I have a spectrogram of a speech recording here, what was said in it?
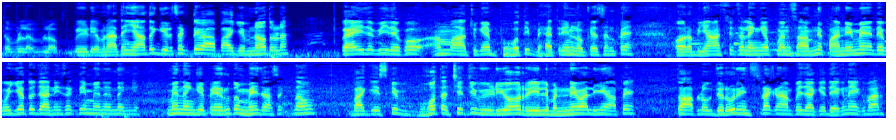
तो वीडियो बनाते हैं। यहाँ तो गिर सकते हो आप, आगे बनाओ थोड़ा। गाइस, अभी देखो, हम आ चुके हैं बहुत ही बेहतरीन लोकेशन पे और अब यहाँ से चलेंगे अपन सामने पानी में। देखो, ये तो जा नहीं सकती मैंने नंगे, मैं नंगे पैर तो मैं जा सकता हूँ। बाकी इसकी बहुत अच्छी अच्छी वीडियो और रील बनने वाली है यहाँ पे। तो आप लोग ज़रूर इंस्टाग्राम पे जाके देखना एक बार।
